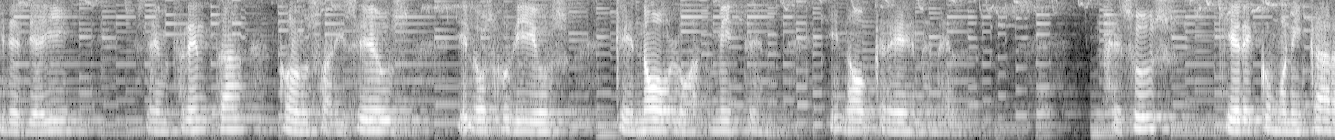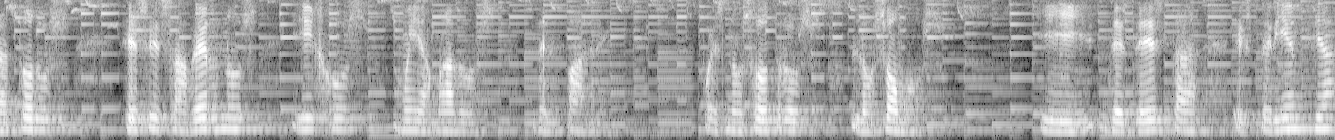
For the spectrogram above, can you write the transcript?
y desde ahí se enfrenta con los fariseos y los judíos que no lo admiten y no creen en él. Jesús quiere comunicar a todos ese sabernos hijos muy amados del Padre, pues nosotros lo somos y desde esta experiencia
